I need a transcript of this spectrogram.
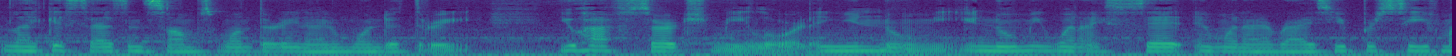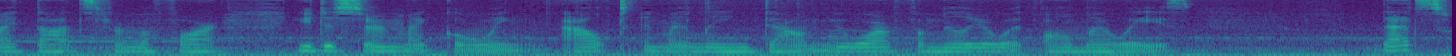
like it says in Psalms 139 1 to 3. You have searched me, Lord, and you know me. You know me when I sit and when I rise. You perceive my thoughts from afar. You discern my going out and my laying down. You are familiar with all my ways that's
